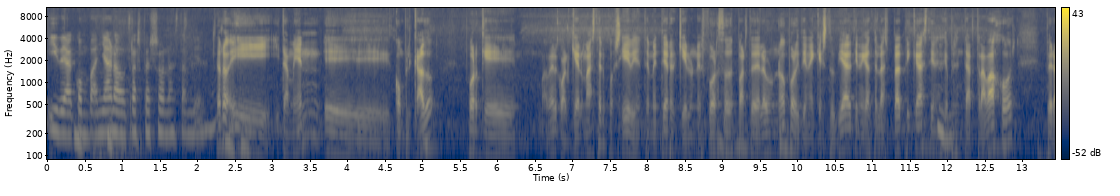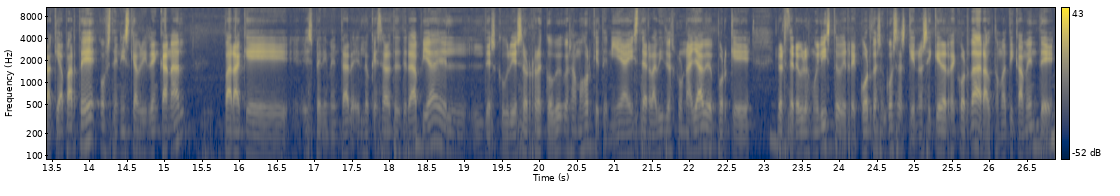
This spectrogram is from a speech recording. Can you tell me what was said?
y de acompañar a otras personas también. ¿no? Claro, y, y también eh, complicado, porque a ver, cualquier máster, pues sí, evidentemente requiere un esfuerzo de parte del alumno porque tiene que estudiar, tiene que hacer las prácticas, tiene que presentar trabajos, pero aquí aparte os tenéis que abrir en canal para que experimentar lo que es arte terapia, el, el descubrir esos recovecos a lo mejor que teníais cerraditos con una llave porque los cerebros muy listos y recuerdos o cosas que no se quiere recordar automáticamente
